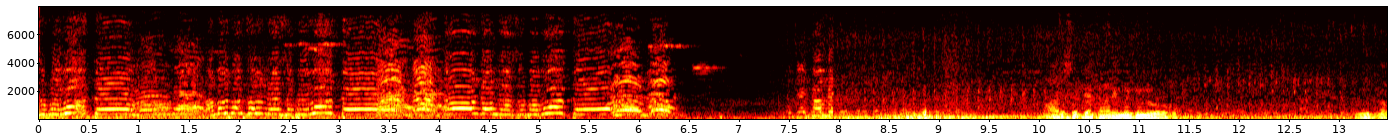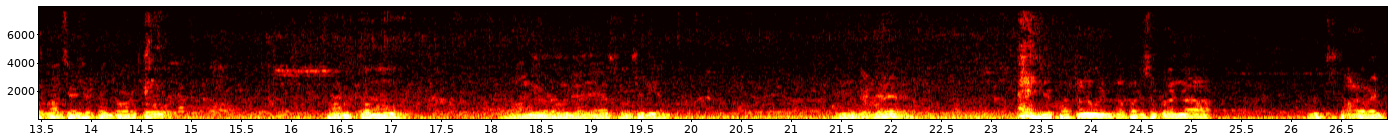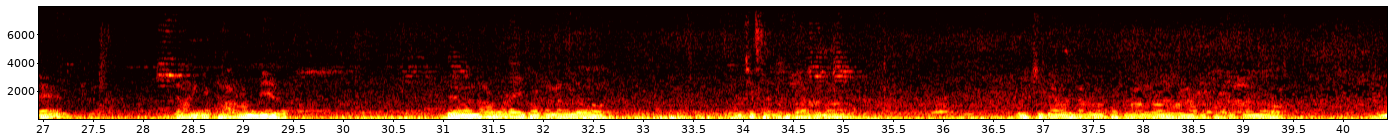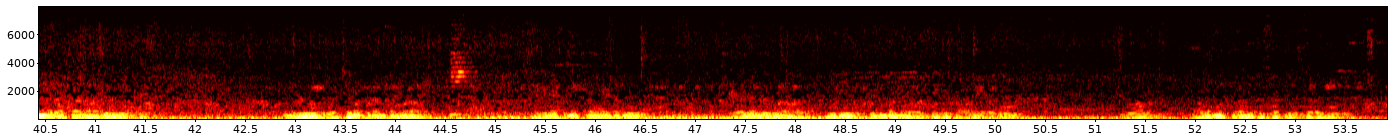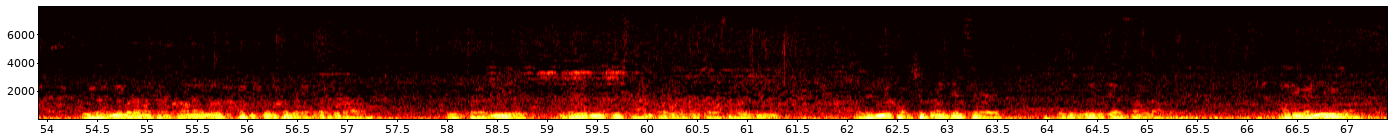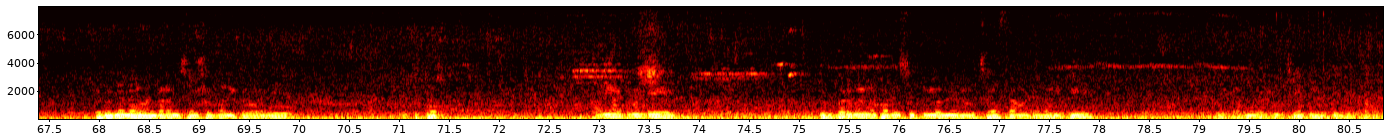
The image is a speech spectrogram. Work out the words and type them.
రాష్ట్ర ప్రభుత్వం అమలు పరచాలని రాష్ట్ర ప్రభుత్వం డౌన్ రాష్ట్ర ప్రభుత్వం పారిశుద్ధ్య కార్మికులు ధర్నా చేసేటంత వరకు ప్రభుత్వము రానివ్వడం అనేది శోచనీయం ఎందుకంటే ఈ పట్టణం ఇంత పరిశుభ్రంగా ఉంచుతున్నారంటే దానికి కారణం మీరు. మేమందరం కూడా ఈ పట్టణంలో మంచి పరిశుభ్రతను వచ్చి మేమందరం పట్టణంలో నాణ్యత పద్ధతుల్లో అన్ని రకాల మేము మేము వచ్చినప్పుడంతా కూడా సిగరెట్ ముక్క వేయడము ఏదైనా కూడా తిరిగి తినబండ వాళ్ళు తిరిగి తాగేయడము మా మలమూత్రాలు విసర్జించడము ఇవన్నీ కూడా రకరకాలైన ప్రభుత్వ ప్రజలందరూ కూడా ఇక్కడన్నీ ఉదయం స్నానం సాయంత్రం చేస్తూ ఉంటే అవన్నీ పరిశుభ్రం చేసే ఇది మీరు చేస్తూ ఉండాలి మరి ఇవన్నీ ఇక్కడున్న మేమందరం చేసేదానికి ఎవరు ఒప్పుకోం కానీ అటువంటి దుర్భరమైన పరిస్థితుల్లో మీరు చేస్తూ ఉండే దానికి మీకు అందరికీ చేతులు తింటాం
